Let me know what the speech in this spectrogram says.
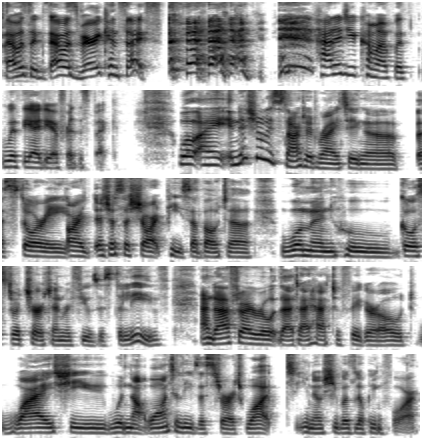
That was a, that was very concise. How did you come up with with the idea for this book? Well, I initially started writing a, a story or just a short piece about a woman who goes to a church and refuses to leave. And after I wrote that, I had to figure out why she would not want to leave this church, what, you know, she was looking for.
